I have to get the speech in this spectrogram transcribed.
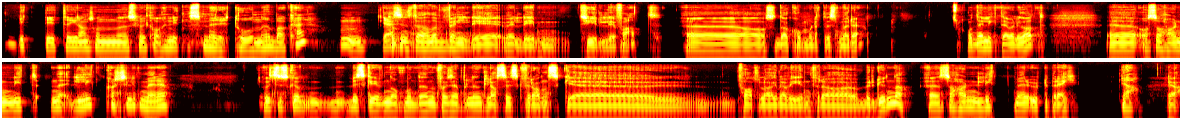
bitte lite grann sånn, skal vi kalle det en liten smørtone bak her. Mm. Jeg syns den hadde veldig, veldig tydelig fat. Uh, så da kommer dette smøret. Og det likte jeg veldig godt. Eh, og så har den litt, litt Kanskje litt mer Hvis du skal beskrive den opp mot en, for eksempel en klassisk fransk uh, av vin fra Burgund, da, eh, så har den litt mer urtepreg. Ja. Ja.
